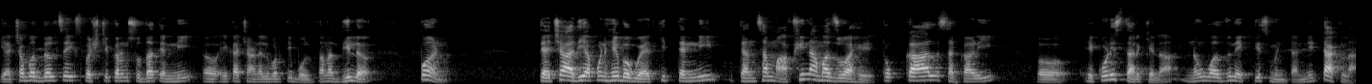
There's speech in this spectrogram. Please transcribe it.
याच्याबद्दलचं एक स्पष्टीकरणसुद्धा त्यांनी एका चॅनलवरती बोलताना दिलं. पण त्याच्या आधी आपण हे बघूयात की त्यांनी त्यांचा माफीनामा जो आहे तो काल सकाळी एकोणीस तारखेला नऊ वाजून एकतीस मिनिटांनी टाकला.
